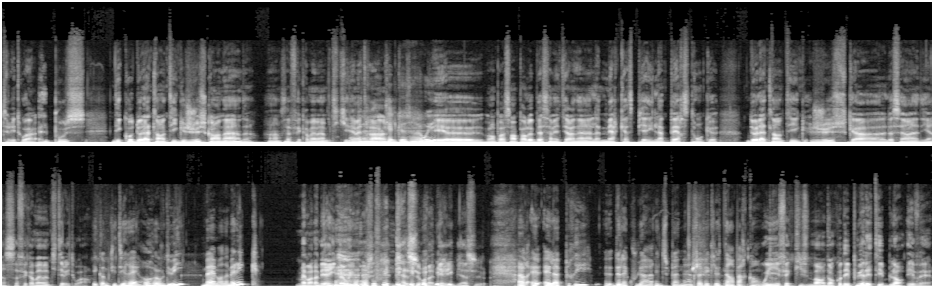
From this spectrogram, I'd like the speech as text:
territoire. Elle pousse des côtes de l'Atlantique jusqu'en Inde. hein, ça fait quand même un petit Euh, kilométrage. Quelques-uns, oui. Et euh, en passant par le bassin méditerranéen, la mer Caspienne, la Perse, donc euh, de l'Atlantique jusqu'à l'océan Indien, ça fait quand même un petit territoire. Et comme qui dirait, aujourd'hui, même en Amérique. Même en Amérique, ben oui, bon, bien sûr, en Amérique, bien sûr. Alors, elle, elle a pris euh, de la couleur et du panache avec le temps, par contre. Oui, effectivement. Donc au début, elle était blanc et vert.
